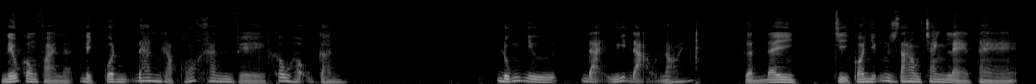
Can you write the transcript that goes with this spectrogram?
Nếu không phải là địch quân đang gặp khó khăn về khâu hậu cần. Đúng như đại úy đạo nói, gần đây chỉ có những giao tranh lẻ tẻ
